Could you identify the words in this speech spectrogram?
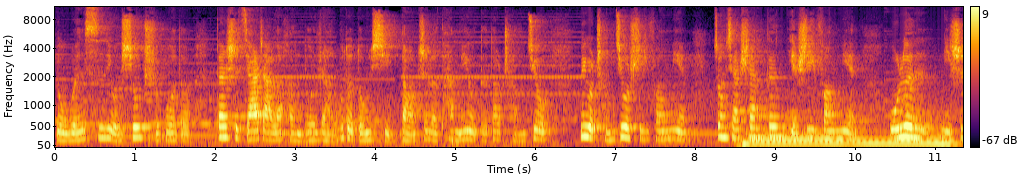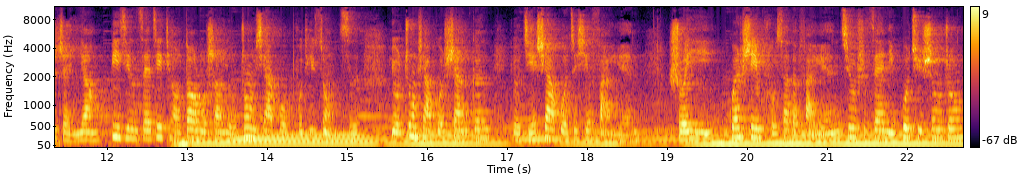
有纹丝有修持过的，但是夹杂了很多染污的东西，导致了他没有得到成就。没有成就是一方面，种下善根也是一方面。无论你是怎样，毕竟在这条道路上有种下过菩提种子，有种下过善根，有结下过这些法缘。所以，观世音菩萨的法缘就是在你过去生中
